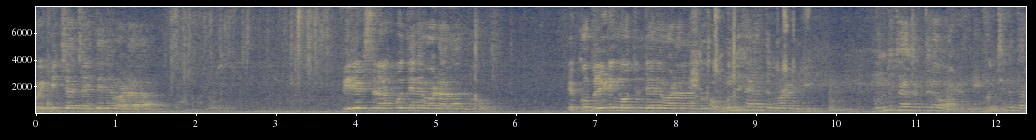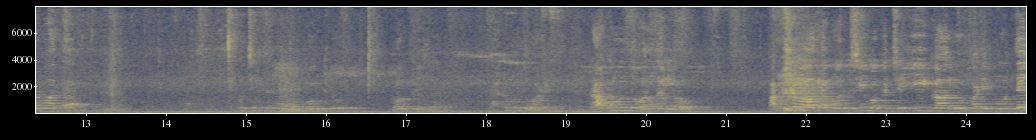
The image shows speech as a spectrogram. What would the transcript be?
వెయిట్ డిశ్చార్జ్ అయితేనే వాడాలా? పీరియడ్స్ రాకపోతేనే వాడాలా? నువ్వు ఎక్కువ బ్లీడింగ్ అవుతుంటేనే వాడాలా? నువ్వు ముందు జాగ్రత్తగా వాడండి. ముందు జాగ్రత్తగా వాడండి. వచ్చిన తర్వాత వచ్చిన తర్వాత కోట్లు కోట్లు సార్ రాకముందు వాడండి. రాకముందు వందల్లో పక్షవాతం వచ్చి ఒక చెయ్యి కాలు పడిపోతే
